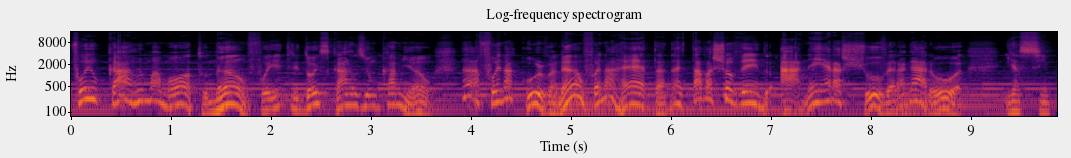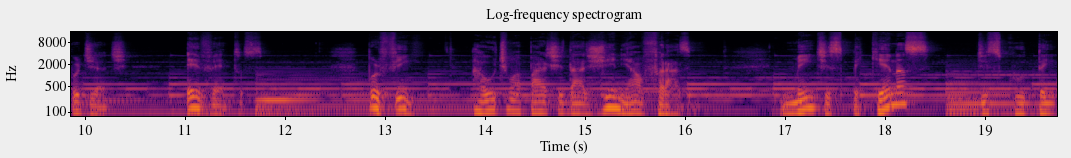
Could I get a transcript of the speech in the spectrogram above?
Foi o carro e uma moto. Não, foi entre dois carros e um caminhão. Ah, foi na curva. Não, foi na reta. Estava chovendo. Ah, nem era chuva, era garoa. E assim por diante. Eventos. Por fim, a última parte da genial frase: Mentes pequenas discutem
